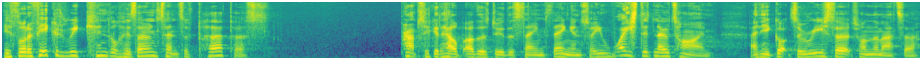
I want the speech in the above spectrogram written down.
He thought if he could rekindle his own sense of purpose, perhaps he could help others do the same thing. And so he wasted no time and he got to research on the matter.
